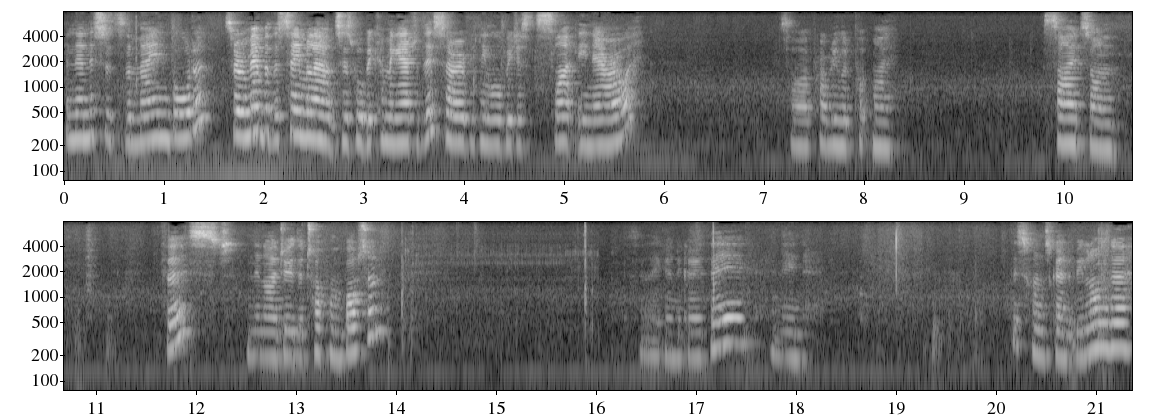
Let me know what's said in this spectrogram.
And then this is the main border. So remember the seam allowances will be coming out of this so everything will be just slightly narrower. So I probably would put my sides on first and then I do the top and bottom. Go there and then this one's going to be longer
